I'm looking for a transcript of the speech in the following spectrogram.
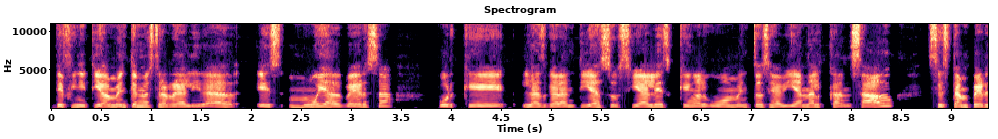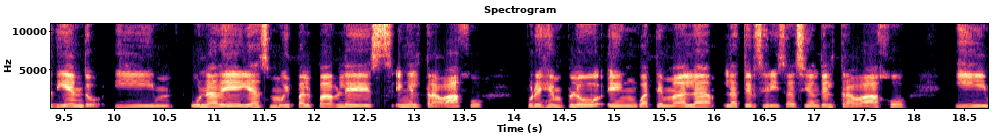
definitivamente nuestra realidad es muy adversa porque las garantías sociales que en algún momento se habían alcanzado se están perdiendo y una de ellas muy palpable es en el trabajo. Por ejemplo, en Guatemala, la tercerización del trabajo y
